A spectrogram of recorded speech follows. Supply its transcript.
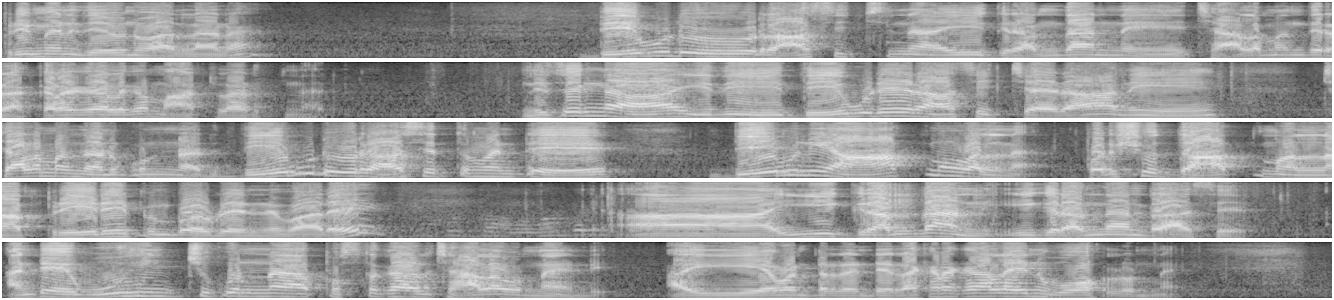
ప్రియమైన దేవుని వాళ్ళారా దేవుడు రాసిచ్చిన ఈ గ్రంథాన్ని చాలామంది రకరకాలుగా మాట్లాడుతున్నారు. నిజంగా ఇది దేవుడే రాసిచ్చాడా అని చాలామంది అనుకుంటున్నారు. దేవుడు రాసిత్వం అంటే దేవుని ఆత్మ వలన పరిశుద్ధ ఆత్మ వలన ప్రేరేపింపబడిన వారే ఈ గ్రంథాన్ని ఈ గ్రంథాన్ని రాసే అంటే ఊహించుకున్న పుస్తకాలు చాలా ఉన్నాయండి. అవి ఏమంటారంటే రకరకాలైన ఊహలు ఉన్నాయి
